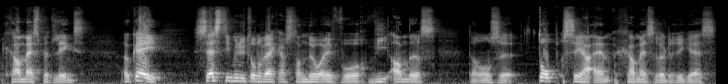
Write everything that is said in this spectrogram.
Games met links. Oké, 16 minuten onderweg en staan 0-1 voor. Wie anders dan onze top CHM, James Rodriguez.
